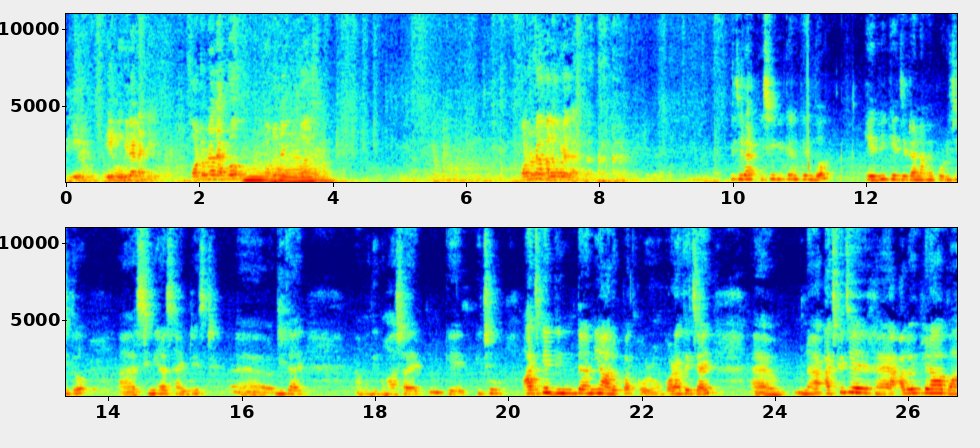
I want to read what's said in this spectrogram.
কে? এই মহিলাটাকে। ফটোটা দেখো ফটোতে ক্লু আছে। ফটোটা ভালো করে দেখো। জেলা কৃষি বিজ্ঞান কেন্দ্র কেভিকে যেটা নামে পরিচিত সিনিয়র সায়েন্টিস্ট নিতাই মোদী মহাশয়কে কিছু আজকের দিনটা নিয়ে আলোকপাত করাতে চাই। আজকে যে আলোয় ফেরা বা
